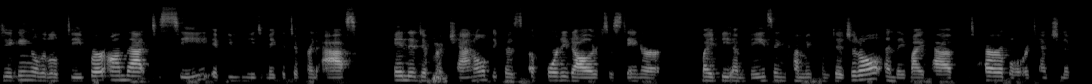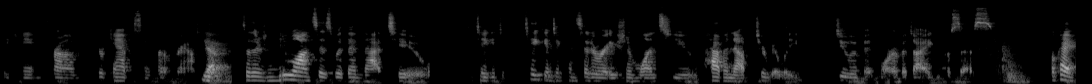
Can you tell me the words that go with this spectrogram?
digging a little deeper on that to see if you need to make a different ask in a different channel because a $40 sustainer might be amazing coming from digital and they might have terrible retention if they came from your canvassing program. Yeah. So there's nuances within that too to take into, take into consideration once you have enough to really do a bit more of a diagnosis. Okay,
